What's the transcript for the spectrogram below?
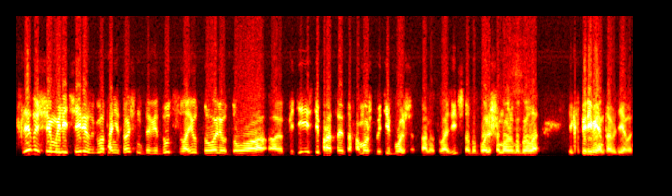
В следующем или через год они точно доведут свою долю до э, 50%, а может быть и больше станут возить, чтобы больше можно было экспериментов делать.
